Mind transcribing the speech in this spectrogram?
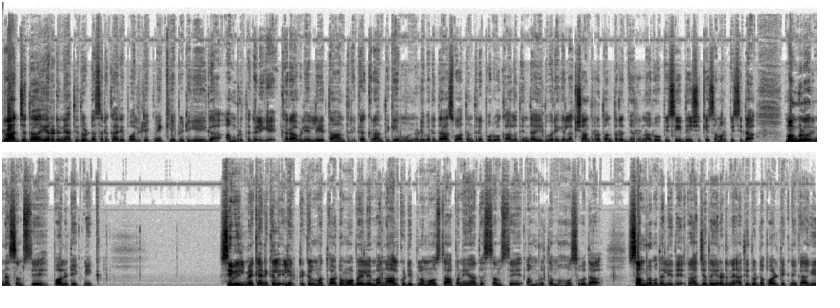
ರಾಜ್ಯದ ಎರಡನೇ ಅತಿದೊಡ್ಡ ಸರ್ಕಾರಿ ಪಾಲಿಟೆಕ್ನಿಕ್ ಕೆಪಿಟಿಗೆ ಈಗ ಅಮೃತಗಳಿಗೆ. ಕರಾವಳಿಯಲ್ಲಿ ತಾಂತ್ರಿಕ ಕ್ರಾಂತಿಗೆ ಮುನ್ನುಡಿ ಬರೆದ ಸ್ವಾತಂತ್ರ್ಯ ಪೂರ್ವ ಕಾಲದಿಂದ ಇದುವರೆಗೆ ಲಕ್ಷಾಂತರ ತಂತ್ರಜ್ಞರನ್ನು ರೂಪಿಸಿ ದೇಶಕ್ಕೆ ಸಮರ್ಪಿಸಿದ ಮಂಗಳೂರಿನ ಸಂಸ್ಥೆ ಪಾಲಿಟೆಕ್ನಿಕ್. ಸಿವಿಲ್, ಮೆಕ್ಯಾನಿಕಲ್, ಎಲೆಕ್ಟ್ರಿಕಲ್ ಮತ್ತು ಆಟೋಮೊಬೈಲ್ ಎಂಬ ನಾಲ್ಕು ಡಿಪ್ಲೊಮೊ ಸ್ಥಾಪನೆಯಾದ ಸಂಸ್ಥೆ ಅಮೃತ ಮಹೋತ್ಸವದ ಸಂಭ್ರಮದಲ್ಲಿದೆ. ರಾಜ್ಯದ ಎರಡನೇ ಅತಿದೊಡ್ಡ ಪಾಲಿಟೆಕ್ನಿಕ್ ಆಗಿ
